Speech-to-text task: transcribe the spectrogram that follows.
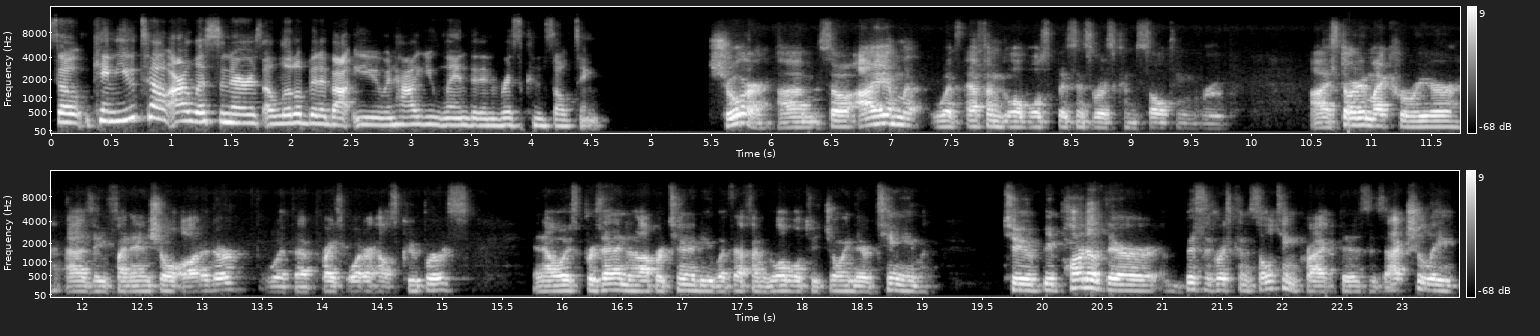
So, can you tell our listeners a little bit about you and how you landed in risk consulting? Sure. Um, so, I am with FM Global's Business Risk Consulting Group. I started my career as a financial auditor with uh, PricewaterhouseCoopers, and I was presented an opportunity with FM Global to join their team to be part of their business risk consulting practice. is actually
